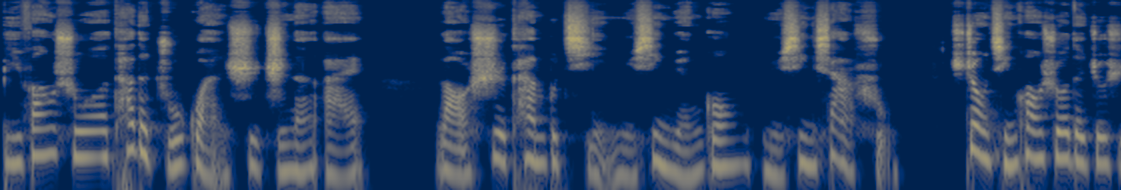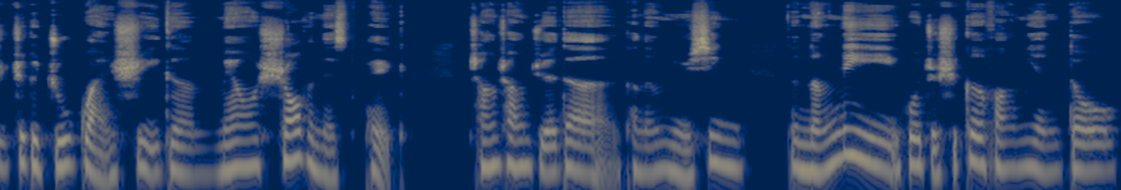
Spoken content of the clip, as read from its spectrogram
比方说，他的主管是直男癌，老是看不起女性员工、女性下属，这种情况说的就是这个主管是一个 male chauvinist pig，常常觉得可能女性。的能力或者是各方面都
